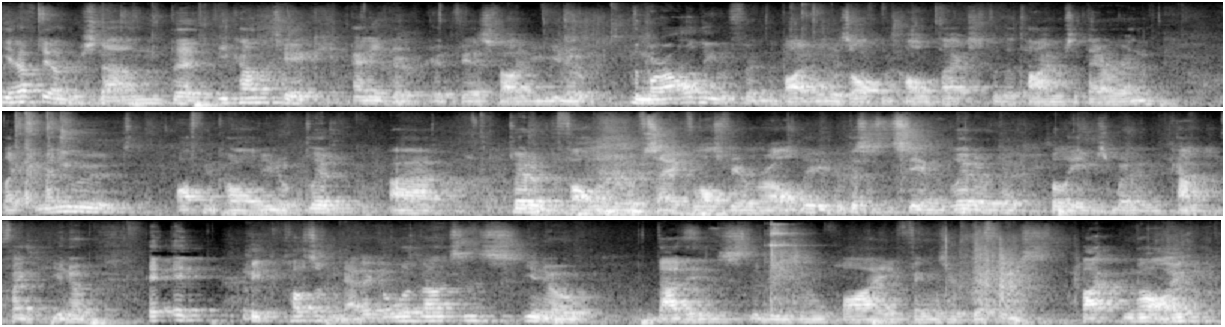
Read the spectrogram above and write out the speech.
You have to understand that you can't take any book at face value. You know, the morality within the Bible is often context for the times that they're in. Like many would often call, you know, Plato, uh, Plato the follower of, say, philosophy or morality, but this is the same Plato that believes women can't think. You know, it, it because of medical advances, you know, that is the reason why things are different back now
